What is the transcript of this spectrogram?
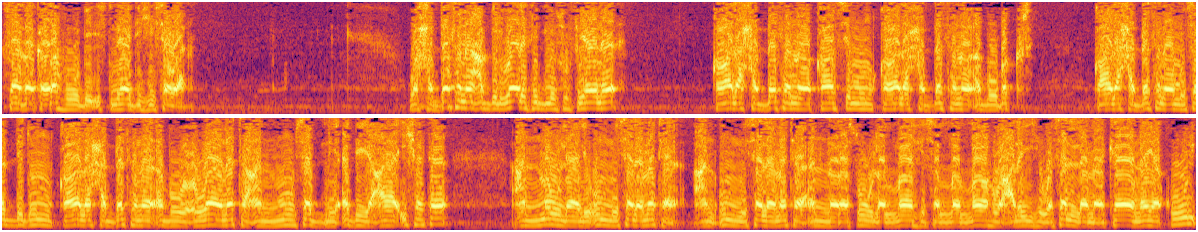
فذكره بإسناده سواء. وحدثنا عبد الوارث بن سفيان. قال حدثنا قاسم قال حدثنا أبو بكر. قال حدثنا مسدد قال حدثنا أبو عوانة عن موسى بن أبي عائشة. عن مولى لأم سلمة عن أم سلمة أن رسول الله صلى الله عليه وسلم كان يقول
